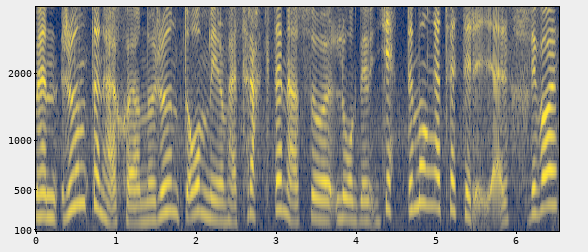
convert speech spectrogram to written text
Men runt den här sjön och runt om i de här trakterna så låg det jättemånga tvätterier. Det var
